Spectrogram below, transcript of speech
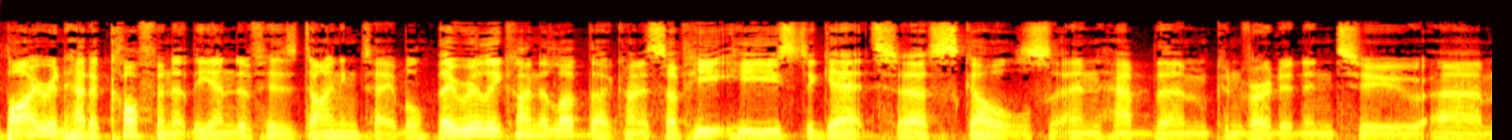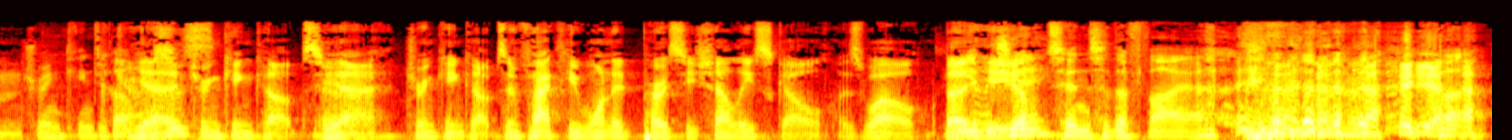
Byron had a coffin at the end of his dining table. They really kind of loved that kind of stuff. He he used to get uh, skulls and have them converted into um, Drinking cups. yeah, drinking cups. Yeah. Yeah. drinking cups. In fact, he wanted Percy Shelley's skull as well, but He he, jumped into the fire, but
